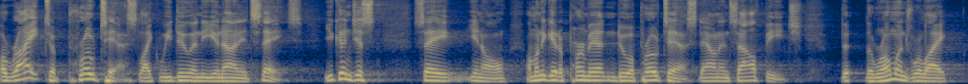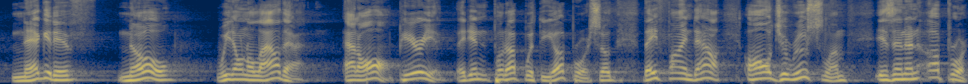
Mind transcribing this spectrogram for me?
a right to protest like we do in the United States. You couldn't just say, you know, I'm going to get a permit and do a protest down in South Beach. The, the Romans were like, negative, no, we don't allow that at all, period. They didn't put up with the uproar. So they find out all Jerusalem is in an uproar.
